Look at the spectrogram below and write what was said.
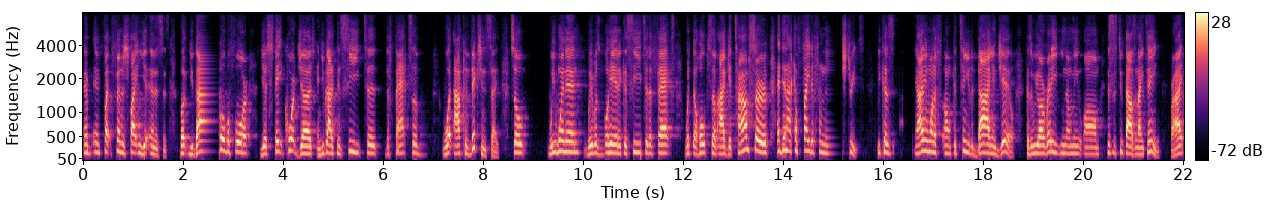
and, and fight, finish fighting your innocence. But you got to go before your state court judge and you got to concede to the facts of what our convictions say. So we went in, we was go ahead and concede to the facts with the hopes of I get time served and then I can fight it from the streets because you know, I didn't want to um, continue to die in jail because we already, you know, I mean, um, this is 2019, right?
